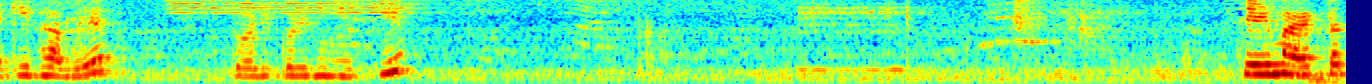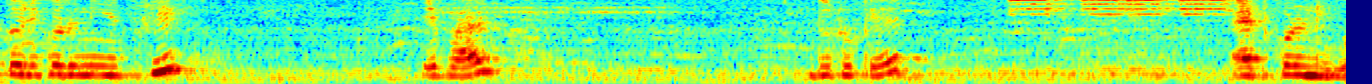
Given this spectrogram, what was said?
একইভাবে তৈরি করে নিয়েছি। সেম আরেকটা তৈরি করে নিয়েছি। এবার দুটোকে অ্যাড করে নিব।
